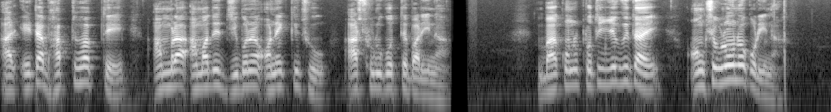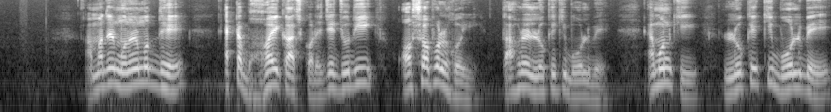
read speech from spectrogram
আর এটা ভাবতে ভাবতে আমরা আমাদের জীবনের অনেক কিছু আর শুরু করতে পারি না। বা কোনো প্রতিযোগিতায় অংশগ্রহণও করি না। আমাদের মনের মধ্যে একটা ভয় কাজ করে যে যদি অসফল হই, তাহলে লোকে কি বলবে? এমনকি লোকে কি বলবে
